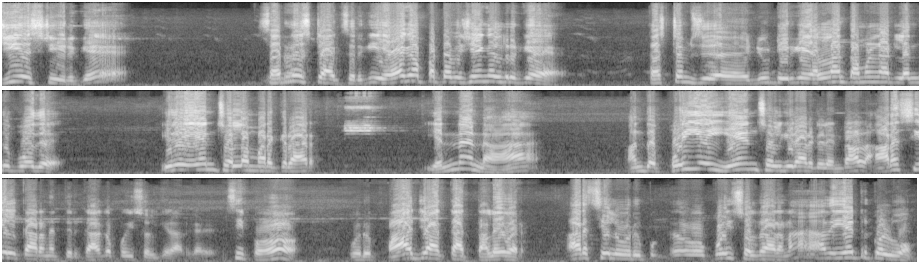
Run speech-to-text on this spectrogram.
ஜிஎஸ்டி இருக்குது சர்வீஸ் டேக்ஸ் இருக்குது ஏகப்பட்ட விஷயங்கள் இருக்குது கஸ்டம்ஸ் டியூட்டி இருக்குது எல்லாம் தமிழ்நாட்டிலேருந்து போகுது. இதை ஏன் சொல்ல மறக்கிறார்? என்னன்னா அந்த பொய்யை ஏன் சொல்கிறார்கள் என்றால் அரசியல் காரணத்திற்காக பொய் சொல்கிறார்கள். இப்போ ஒரு பாஜக தலைவர் அரசியல் ஒரு பொ- பொய் சொல்றாருன்னா அதை ஏற்றுக்கொள்வோம்.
